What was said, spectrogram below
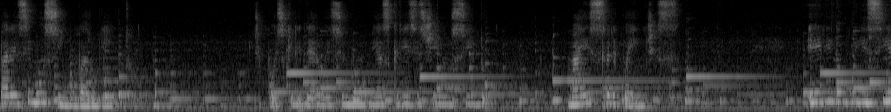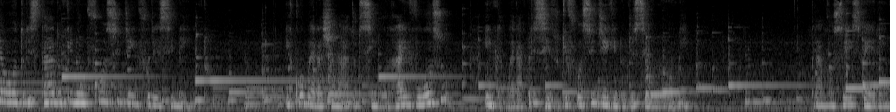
para esse mocinho barulhento. Depois que lhe deram esse nome, as crises tinham sido mais frequentes. Ele não conhecia outro estado que não fosse de enfurecimento. E como era chamado de Senhor Raivoso, então era preciso que fosse digno de seu nome. Para vocês verem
